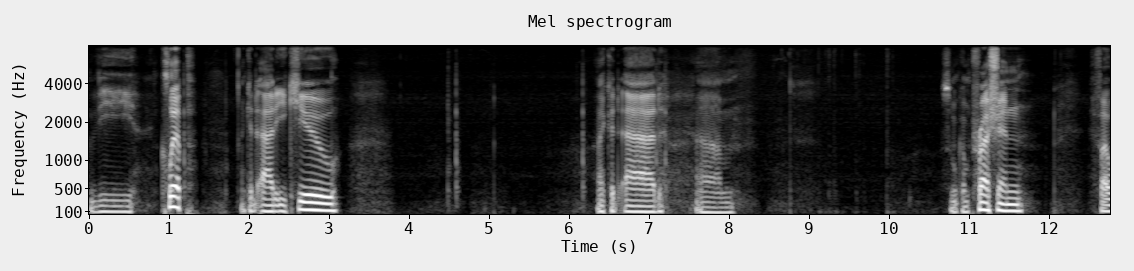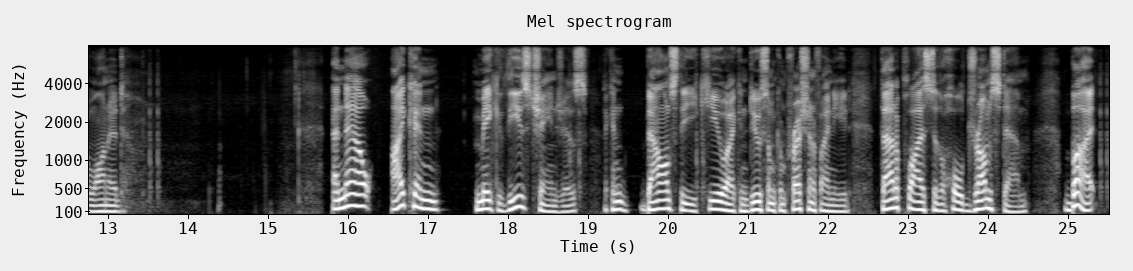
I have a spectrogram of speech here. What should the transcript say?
the clip. I could add EQ. I could add um, some compression if I wanted. And now I can make these changes. I can balance the EQ. I can do some compression if I need. That applies to the whole drum stem. But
